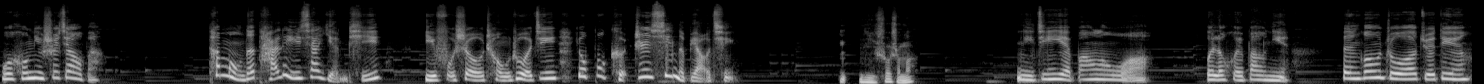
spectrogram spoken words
我哄你睡觉吧。他猛地抬了一下眼皮。一副受宠若惊又不可置信的表情。你你说什么？你今夜帮了我，为了回报你，本公主决定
